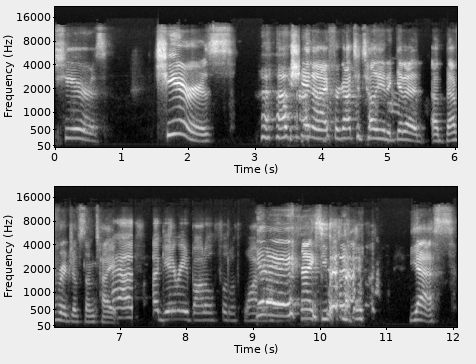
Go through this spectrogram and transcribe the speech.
Cheers. Cheers. Shaina, I forgot to tell you to get a, a beverage of some type. I have a Gatorade bottle filled with water. Yay! Nice. You yes.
